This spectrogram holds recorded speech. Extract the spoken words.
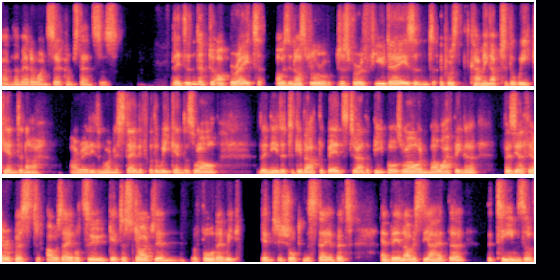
um, no matter one's circumstances. They didn't have to operate. I was in hospital just for a few days, and it was coming up to the weekend, and I, I really didn't want to stay there for the weekend as well. They needed to give out the beds to other people as well, and my wife being a physiotherapist. I was able to get discharged then before that weekend to shorten the stay a bit. And then obviously I had the the teams of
